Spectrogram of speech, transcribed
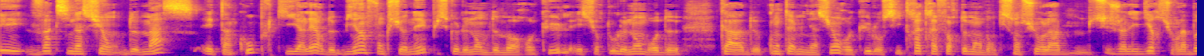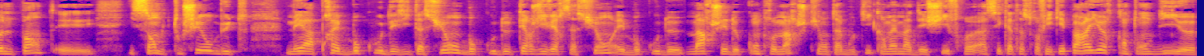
et vaccination de masse est un couple qui a l'air de bien fonctionner puisque le nombre de morts recule et surtout le nombre de cas de contamination recule aussi très très fortement. Donc ils sont sur la, j'allais dire sur la bonne pente et ils semblent toucher au but. Mais après beaucoup d'hésitations, beaucoup de tergiversations et beaucoup de marches et de contre-marches qui ont abouti quand même à des chiffres assez catastrophiques. Et par ailleurs, quand on dit, euh,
